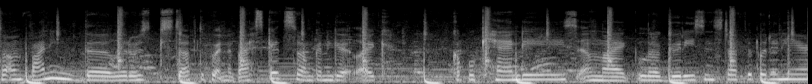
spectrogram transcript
So I'm finding the little stuff to put in the basket so I'm gonna get like a couple candies and like little goodies and stuff to put in here.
